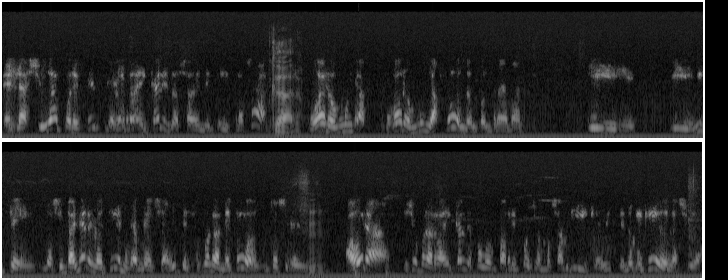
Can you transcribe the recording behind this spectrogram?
En la ciudad, por ejemplo, los radicales no saben de qué disfrazar. Claro. Jugaron muy a, jugaron muy a fondo en contra de Macri. Y, y, viste, los italianos no tienen amnesia, viste, se acuerdan de todo. Entonces, ahora, si yo fuera radical, me pongo un parripollo en Mozambique, viste, no me quedo en la ciudad.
